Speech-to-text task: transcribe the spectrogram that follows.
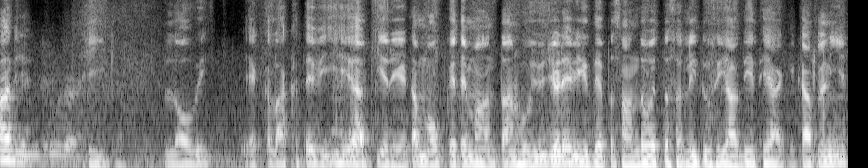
ਹਾਂਜੀ ਹਾਂਜੀ ਜ਼ਰੂਰ ਜ਼ਰੂਰ। ਠੀਕ ਹੈ। ਲਓ ਵੀ 1 ਲੱਖ ਤੇ 20000 ਰੁਪਏ ਰੇਟ ਆ ਮੌਕੇ ਤੇ ਮਾਨਤਾਨ ਹੋ ਜੂ। ਜਿਹੜੇ ਵੀਰ ਦੇ ਪਸੰਦ ਹੋਵੇ ਤਸੱਲੀ ਤੁਸੀਂ ਆਪਦੀ ਇੱਥੇ ਆ ਕੇ ਕਰ ਲੈਣੀ ਹੈ।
